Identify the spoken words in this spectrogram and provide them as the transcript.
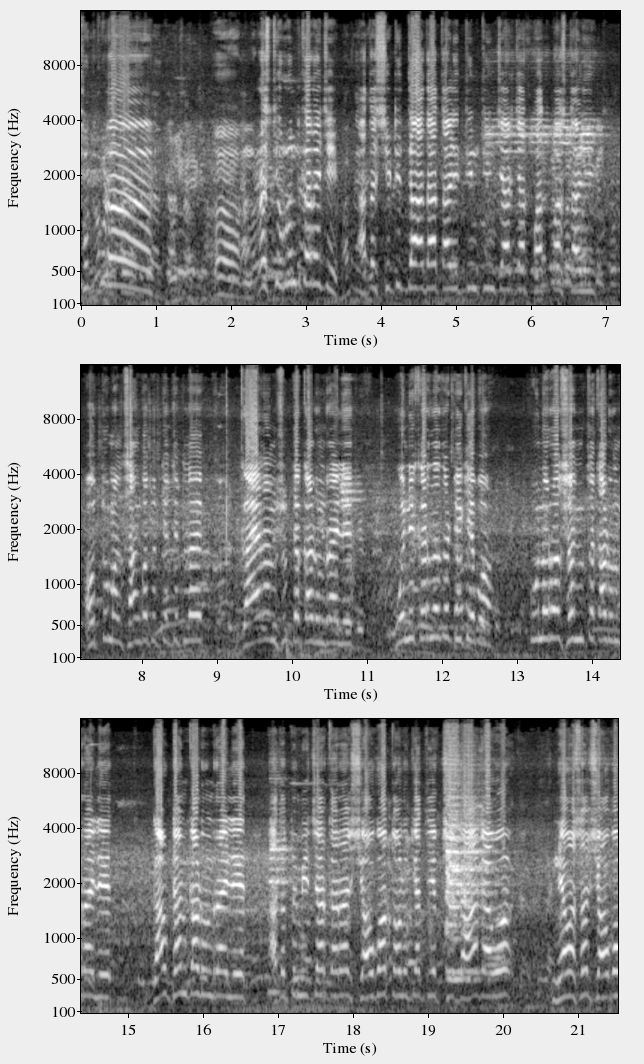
फूट पुढं रस्ते रुंद करायचे. आता सिटीत दहा दहा ताळी तीन तीन चार चार पाच पाच ताळी. अहो तुम्हाला सांगतो त्याच्यातलं गायरान सुद्धा काढून राहिलेत. वनीकरणाचं ठीक आहे बुवा. पुनर्वसनचं काढून राहिलेत. गावठाण काढून राहिलेत. आता तुम्ही विचार करा शावगाव तालुक्यात एकशे दहा गावं नेवासा शावगाव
